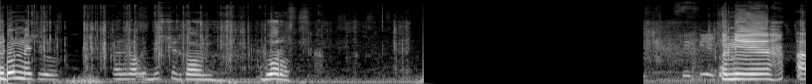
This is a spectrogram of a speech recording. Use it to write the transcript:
બિસ્કિટ કોણ નાખ્યું બિસ્કિટ ખાવાનું. દોરો. અને આ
